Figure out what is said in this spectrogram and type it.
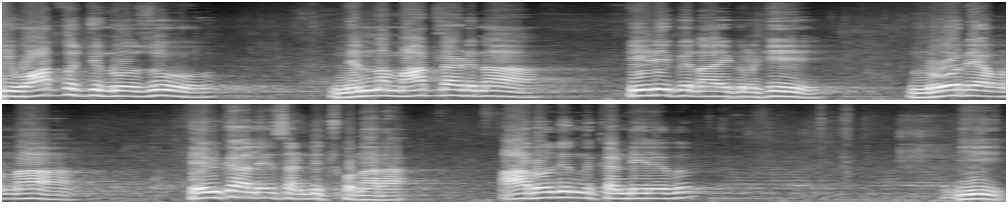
ఈ వార్త వచ్చిన రోజు నిన్న మాట్లాడిన టీడీపీ నాయకులకి నోరేమన్నా ఫెవికాల్ వేసి అంటించుకున్నారా? ఆ రోజు ఎందుకు కండీలేదు ఈ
